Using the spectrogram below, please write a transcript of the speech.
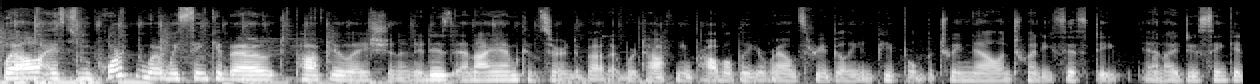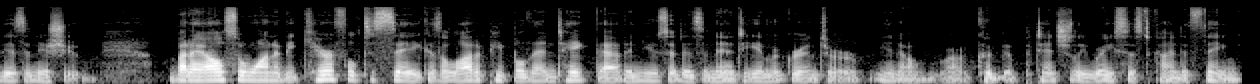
Well, it's important when we think about population, and it is, and I am concerned about it. We're talking probably around 3 billion people between now and 2050, and I do think it is an issue. But I also want to be careful to say, because a lot of people then take that and use it as an anti-immigrant or, you know, or could potentially racist kind of thing.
